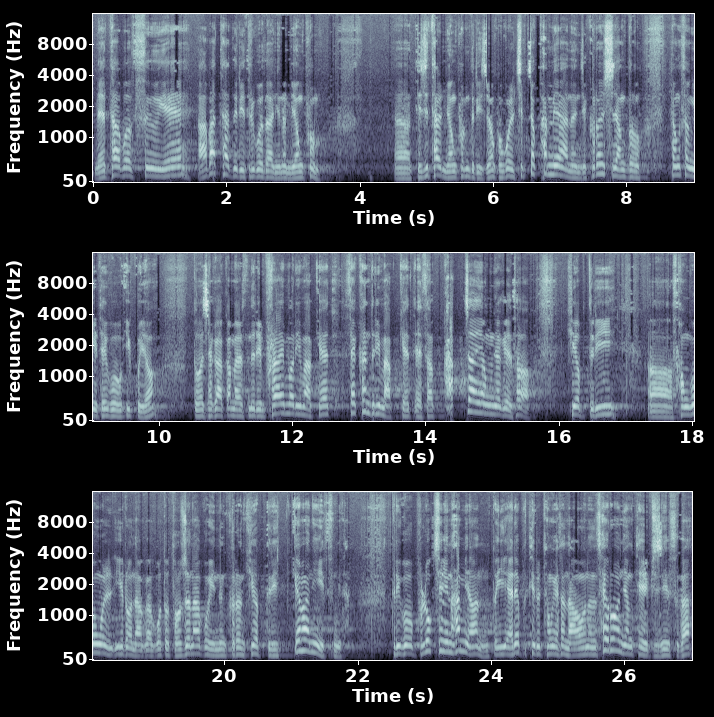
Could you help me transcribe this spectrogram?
메타버스의 아바타들이 들고 다니는 명품, 어, 디지털 명품들이죠. 그걸 직접 판매하는 이제 그런 시장도 형성이 되고 있고요. 또 제가 아까 말씀드린 프라이머리 마켓, 세컨드리 마켓에서 각자 영역에서 기업들이 어, 성공을 이뤄나가고 또 도전하고 있는 그런 기업들이 꽤 많이 있습니다. 그리고 블록체인 하면 또 이 NFT를 통해서 나오는 새로운 형태의 비즈니스가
